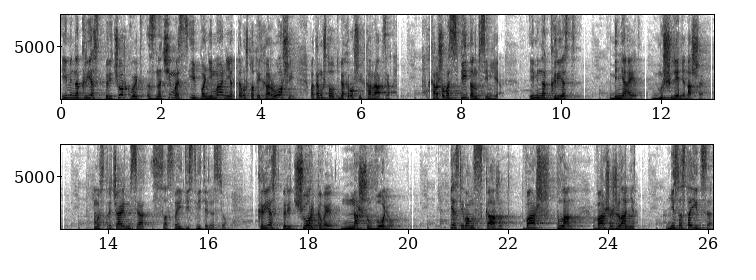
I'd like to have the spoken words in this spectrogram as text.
Именно крест перечеркивает значимость и понимание того, что ты хороший, потому что у тебя хороший характер, хорошо воспитан в семье. Именно крест меняет мышление наше. Мы встречаемся со своей действительностью. Крест перечеркивает нашу волю. Если вам скажут, ваш план, ваше желание не состоится,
